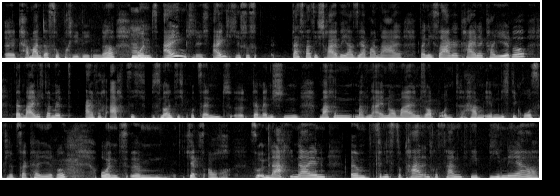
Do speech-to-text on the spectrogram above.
äh, kann man das so predigen, ne? Mhm. Und eigentlich, eigentlich ist es das, was ich schreibe, ja sehr banal. Wenn ich sage, keine Karriere, dann meine ich damit, einfach 80 bis 90 Prozent äh, der Menschen machen, machen einen normalen Job und haben eben nicht die große Glitzerkarriere. Und ähm, jetzt auch so im Nachhinein ähm, finde ich es total interessant, wie binär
